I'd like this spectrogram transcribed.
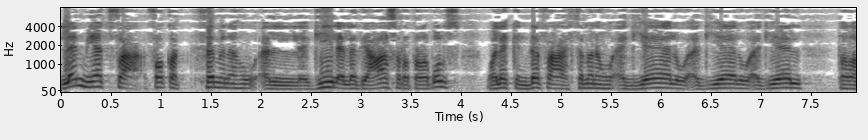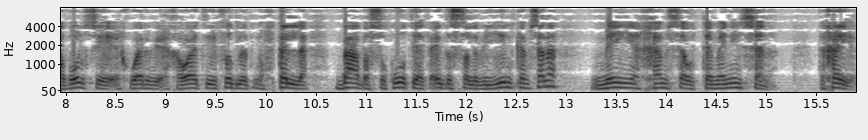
لم يدفع فقط ثمنه الجيل الذي عاصر طرابلس ولكن دفع ثمنه أجيال وأجيال وأجيال طرابلس. يا إخواني وأخواتي فضلت محتلة بعد سقوطها في أيدي الصليبيين كم سنة؟ 185 سنة. تخيل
